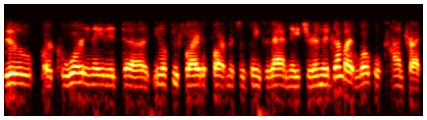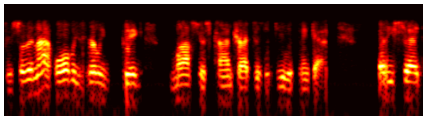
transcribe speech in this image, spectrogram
do are coordinated, uh, you know, through fire departments and things of that nature, and they're done by local contractors. So they're not all these really big, monstrous contractors that you would think of. But he said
